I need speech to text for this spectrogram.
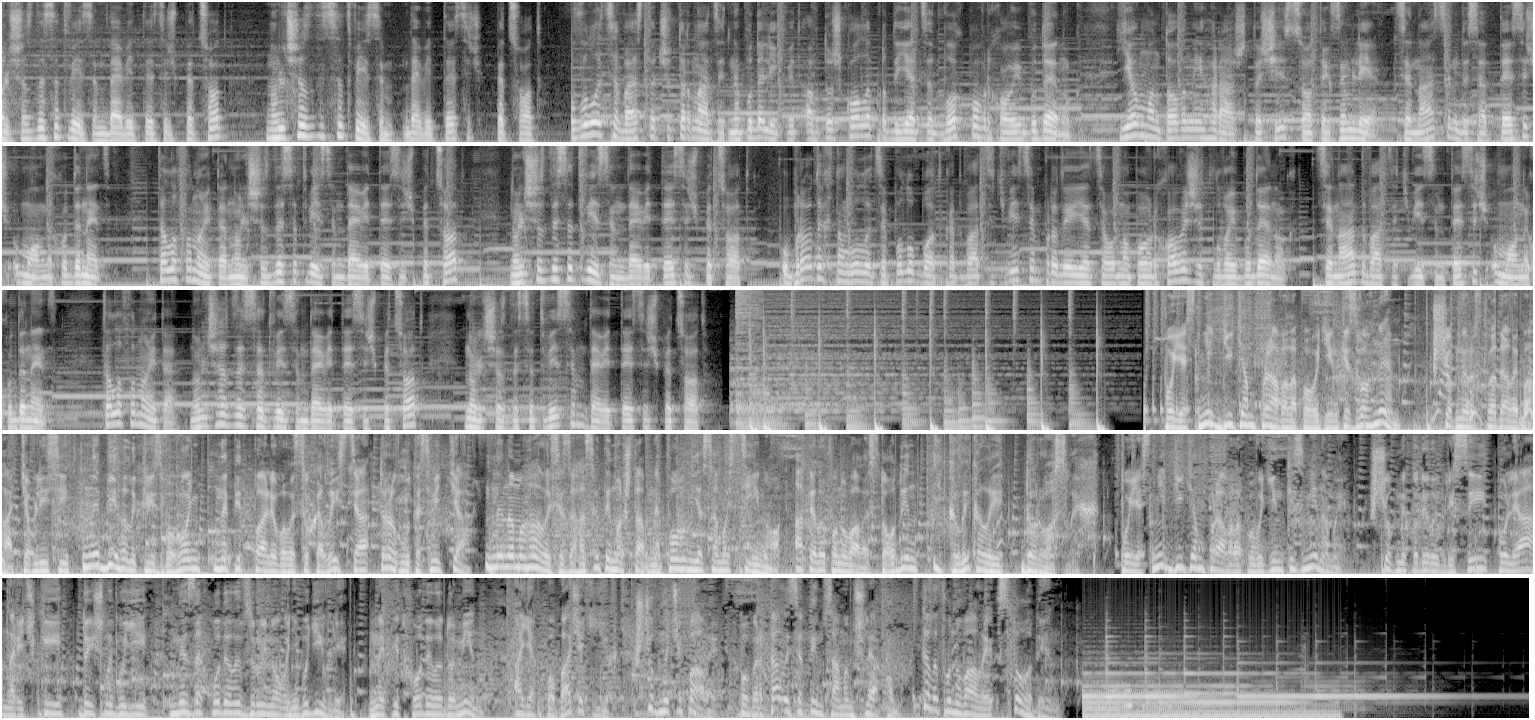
068 9500 068 9500. У вулиці Веста 14, неподалік від автошколи, продається двохповерховий будинок. Є вмонтований гараж та 6 сотих землі. Ціна 70 тисяч умовних одиниць. Телефонуйте 068 9500 068 9500. У Бродах на вулиці Полуботка 28 продається одноповерховий житловий будинок. Ціна 28 тисяч умовних одиниць. Телефонуйте 068 9500 068 9500. Поясніть дітям правила поведінки з вогнем, щоб не розкладали багаття в лісі, не бігали крізь вогонь, не підпалювали сухе листя, траву та сміття, не намагалися загасити масштабне полум'я самостійно, а телефонували 101 і кликали дорослих. Поясніть дітям правила поведінки з мінами, щоб не ходили в ліси, поля, на річки, де йшли бої, не заходили в зруйновані будівлі, не підходили до мін. А як побачать їх, щоб не чіпали, поверталися тим самим шляхом, телефонували 101.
